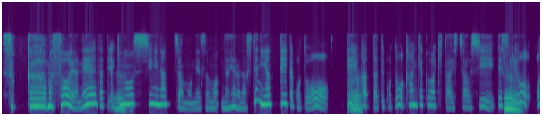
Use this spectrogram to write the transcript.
そっか。まあそうやね。だって焼き直しになっちゃうもんね、そのなんやろな。捨てにやっていたことをで良かったってことを観客は期待しちゃうしでそれを同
